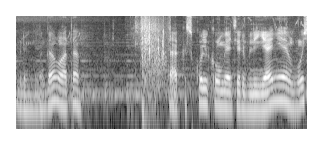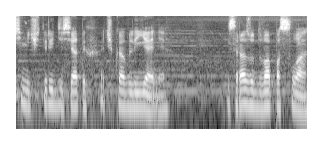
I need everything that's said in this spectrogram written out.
Блин, многовато. Так, и сколько у меня теперь влияния? 8,4 очка влияния. И сразу два посла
